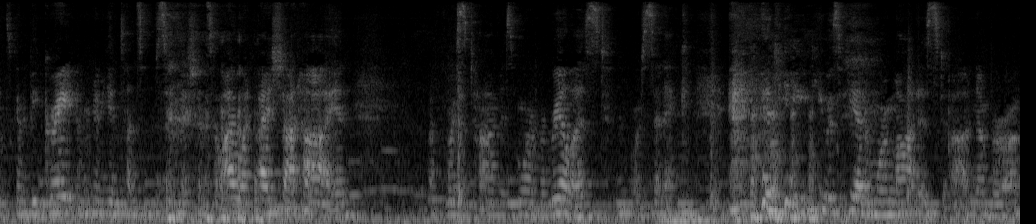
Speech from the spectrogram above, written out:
it's gonna be great, and we're gonna get tons of submissions, so I went, I shot high, and of course, Tom is more of a realist, or cynic, and he, he was, he had a more modest, uh, number of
